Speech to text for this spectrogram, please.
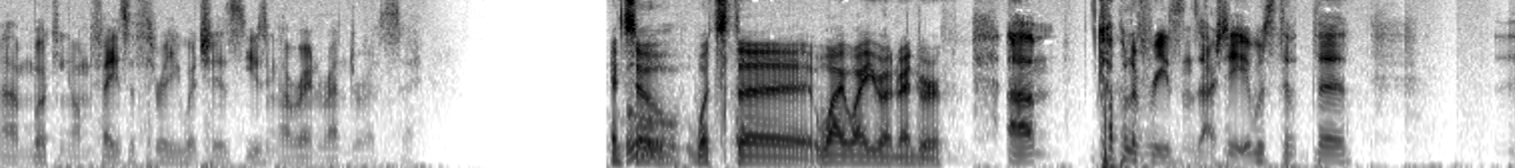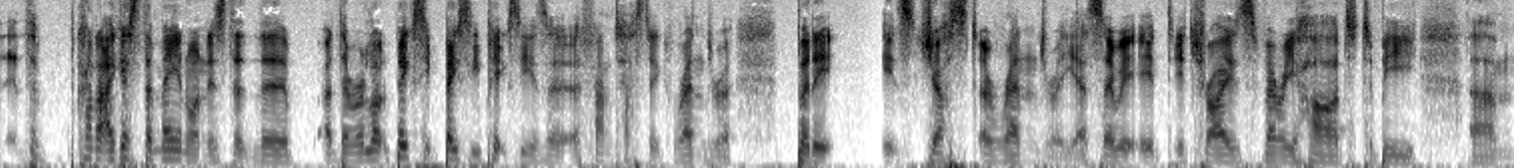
um, working on Phaser three, which is using our own renderer. So. And so, what's the why why your own renderer? Um, couple of reasons actually. It was the the the kind of I guess the main one is that the uh, there are a lot basically basically Pixi is a, a, fantastic renderer, but it it's just a renderer, yeah. So it it, it tries very hard to be. Um,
